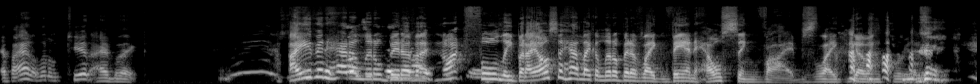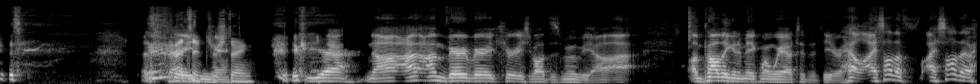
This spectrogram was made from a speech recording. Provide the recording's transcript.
if I had a little kid, I'd be like, "Mm, I even had a little bit of a not fully, but I also had like a little bit of like Van Helsing vibes, like going through. That's, That's crazy, man. interesting. yeah, no, I, I'm very, very curious about this movie. I, I, I'm probably gonna make my way out to the theater. Hell, I saw the I saw the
